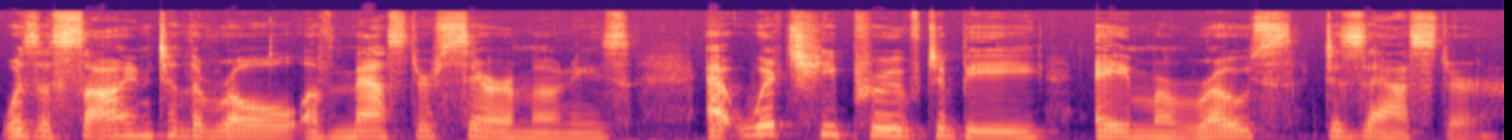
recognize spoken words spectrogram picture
was assigned to the role of master ceremonies, at which he proved to be a morose disaster.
